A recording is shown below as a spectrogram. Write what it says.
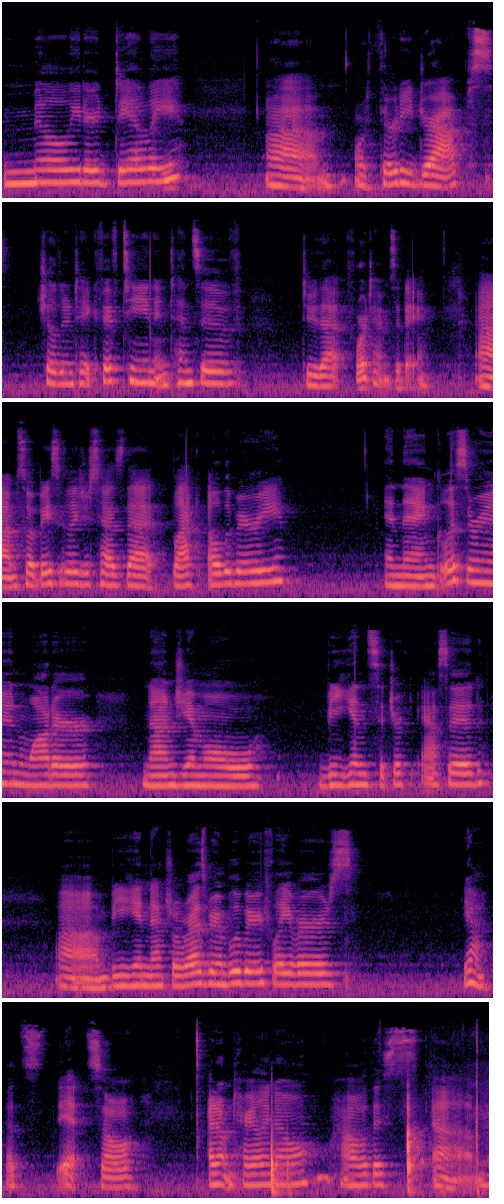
milliliter daily um, or 30 drops. Children take 15 intensive, do that four times a day. Um, so it basically just has that black elderberry and then glycerin, water, non GMO, vegan citric acid um, vegan natural raspberry and blueberry flavors. Yeah, that's it. So I don't entirely know how this um,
